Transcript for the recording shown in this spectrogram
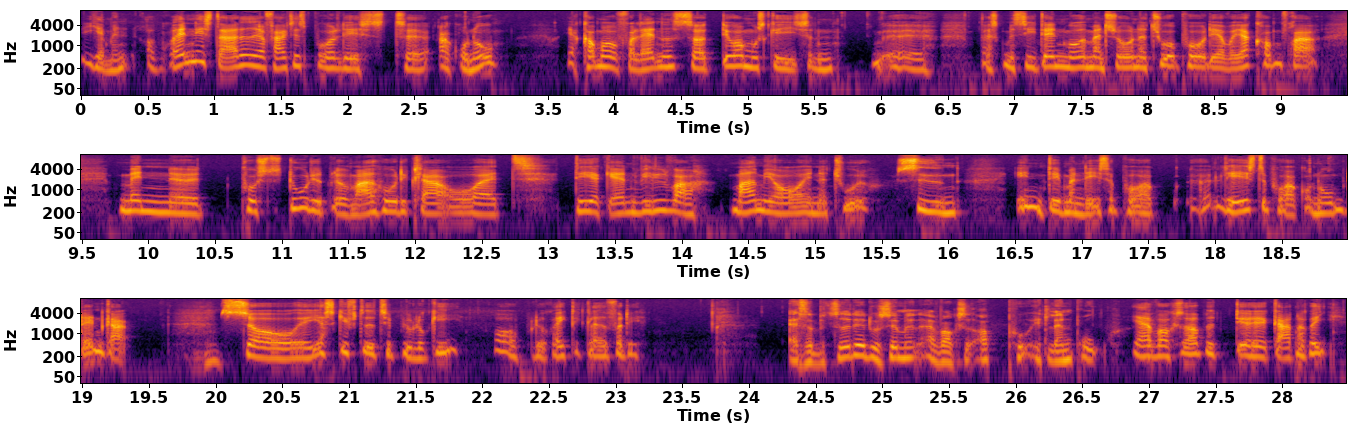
Jamen, oprindeligt startede jeg faktisk på at læse til agronom. Jeg kommer jo fra landet, så det var måske sådan, øh, hvad skal man sige, den måde, man så natur på, der hvor jeg kom fra. Men øh, på studiet blev jeg meget hurtigt klar over, at det, jeg gerne ville, var meget mere over i natursiden, end det, man læser på, øh, læste på agronom dengang. Mm. Så øh, jeg skiftede til biologi og blev rigtig glad for det. Altså betyder det, at du simpelthen er vokset op på et landbrug? Jeg er vokset op i et øh, gardneri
